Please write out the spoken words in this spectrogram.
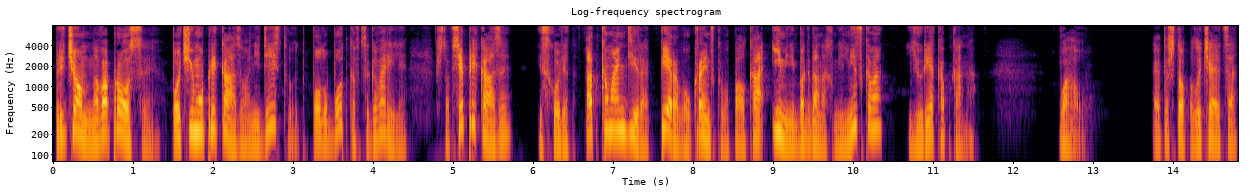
Причем на вопросы, по чьему приказу они действуют, полуботковцы говорили, что все приказы исходят от командира первого украинского полка имени Богдана Хмельницкого Юрия Капкана. Вау! Это что, получается,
